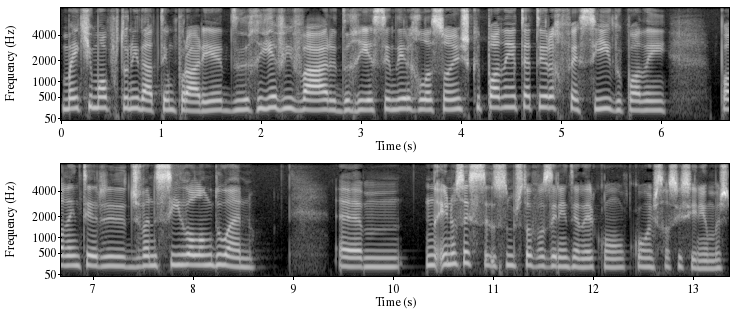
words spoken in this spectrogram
meio que uma oportunidade temporária de reavivar, de reacender relações que podem até ter arrefecido, podem, podem ter desvanecido ao longo do ano. Um, eu não sei se, se, me estou a fazer entender com, com este raciocínio, mas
